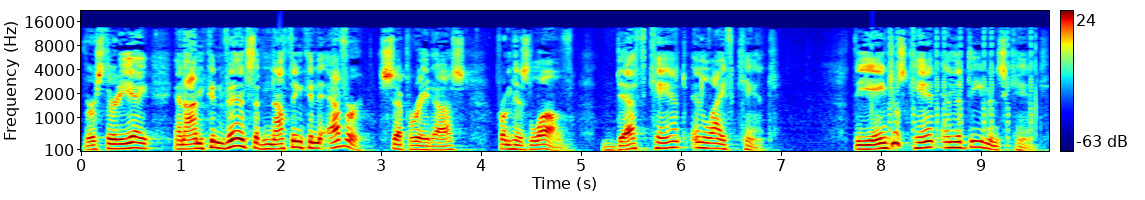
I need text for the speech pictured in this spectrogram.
verse 38. And I'm convinced that nothing can ever separate us from his love. Death can't, and life can't. The angels can't, and the demons can't.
